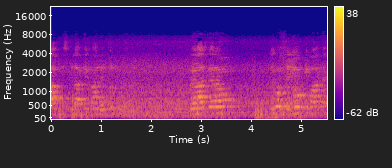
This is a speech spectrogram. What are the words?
आप इस इलाके का नेतृत्व मैं आज कह रहा हूँ, देखो सहयोग की बात है।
